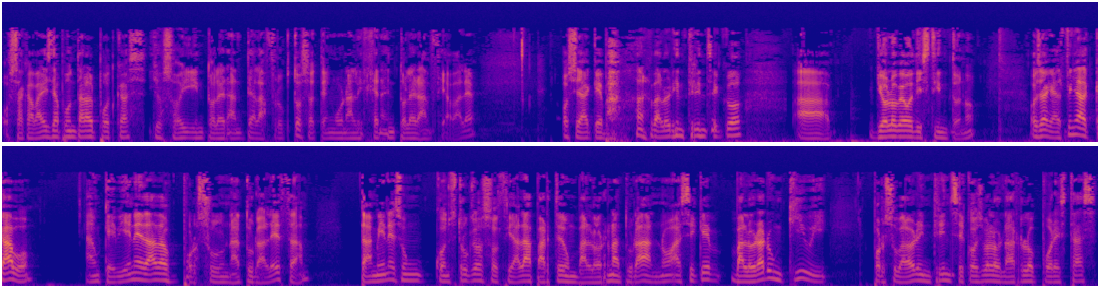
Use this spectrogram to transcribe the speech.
os acabáis de apuntar al podcast, yo soy intolerante a la fructosa, tengo una ligera intolerancia, ¿vale? O sea que al valor intrínseco uh, yo lo veo distinto, ¿no? O sea que al fin y al cabo, aunque viene dado por su naturaleza, también es un constructo social aparte de un valor natural, ¿no? Así que valorar un kiwi por su valor intrínseco es valorarlo por estas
